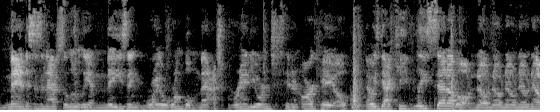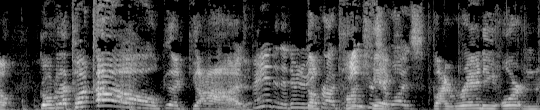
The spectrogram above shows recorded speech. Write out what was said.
Man, this is an absolutely amazing Royal Rumble match. Randy Orton just hit an RKO. Now he's got Keith Lee set up. Oh, no, no, no, no, no. Going for that punt. Oh, good It God. was banned in the WWE The for how dangerous kick. it was. By Randy Orton.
